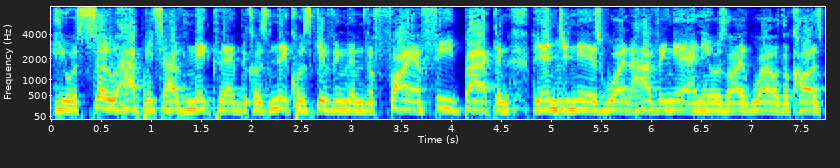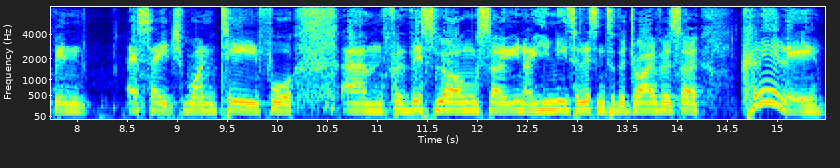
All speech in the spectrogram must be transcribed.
he was so happy to have Nick there because Nick was giving them the fire feedback and the engineers weren't having it, and he was like, "Well, the car's been." SH1T for um, for this long, so you know you need to listen to the drivers. So clearly,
